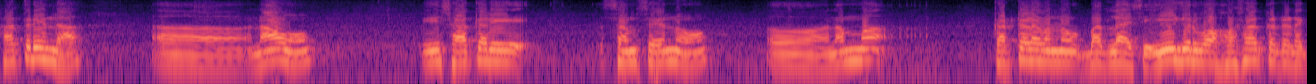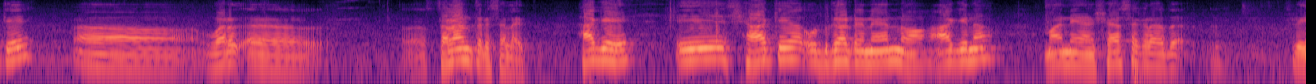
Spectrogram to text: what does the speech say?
ಹತ್ತರಿಂದ ನಾವು ಈ ಸಹಕಾರಿ ಸಂಸ್ಥೆಯನ್ನು ನಮ್ಮ ಕಟ್ಟಡವನ್ನು ಬದಲಾಯಿಸಿ ಈಗಿರುವ ಹೊಸ ಕಟ್ಟಡಕ್ಕೆ ವರ ಸ್ಥಳಾಂತರಿಸಲಾಯಿತು. ಹಾಗೆ ಈ ಶಾಖೆಯ ಉದ್ಘಾಟನೆಯನ್ನು ಆಗಿನ ಮಾನ್ಯ ಶಾಸಕರಾದ ಶ್ರೀ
